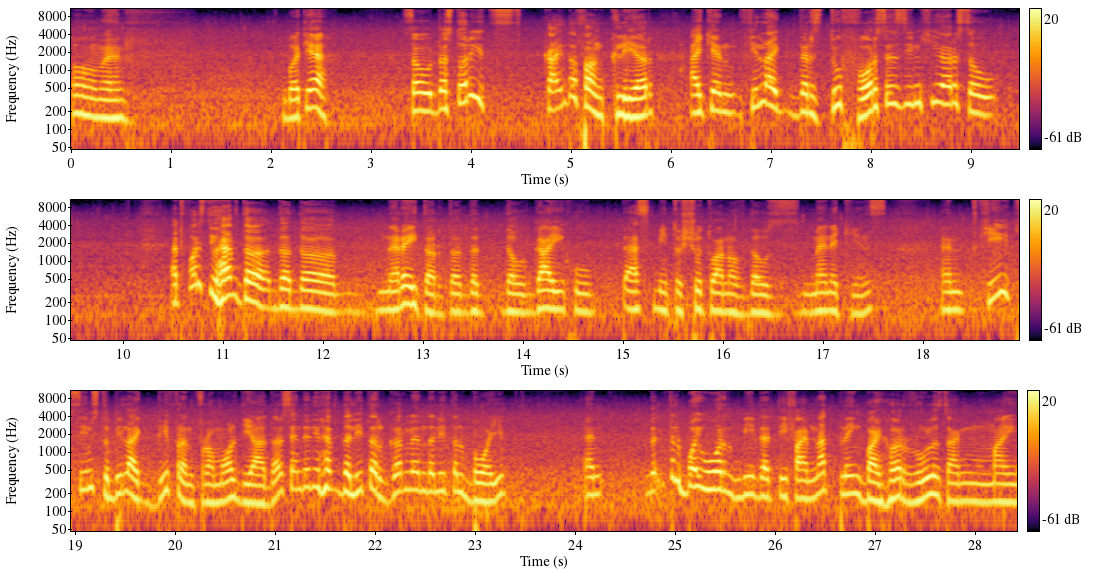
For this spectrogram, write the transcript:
oh man but yeah so the story is kind of unclear I can feel like there's two forces in here so at first you have the the, the narrator, the, the, the guy who asked me to shoot one of those mannequins. And he seems to be like different from all the others. And then you have the little girl and the little boy. And the little boy warned me that if I'm not playing by her rules, I might,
